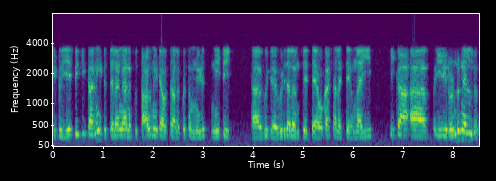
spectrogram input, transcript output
ఇటు ఏపీకి కానీ ఇటు తెలంగాణకు తాగునీటి అవసరాల కోసం నీటి- విడుదలను చేసే అవకాశాలు అయితే ఉన్నాయి. ఇక ఈ రెండు నెలలు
